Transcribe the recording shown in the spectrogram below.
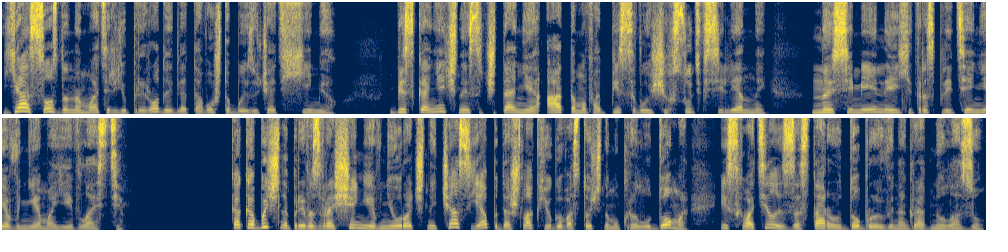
Я создана матерью природой для того, чтобы изучать химию. Бесконечные сочетания атомов, описывающих суть Вселенной, но семейные хитросплетения вне моей власти. Как обычно, при возвращении в неурочный час я подошла к юго-восточному крылу дома и схватилась за старую добрую виноградную лозу.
